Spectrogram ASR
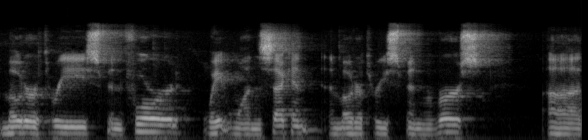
motor three spin forward, wait one second, and motor three spin reverse, uh,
